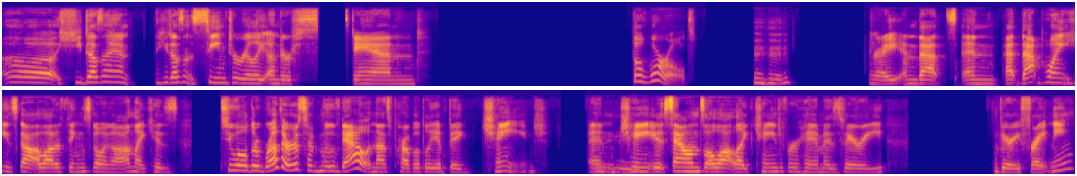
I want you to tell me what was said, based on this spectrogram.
uh, he doesn't he doesn't seem to really understand the world, Mm-hmm. right? And that's and at that point he's got a lot of things going on. Like his two older brothers have moved out, and that's probably a big change. And Mhm. change it sounds a lot like change for him is very very frightening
